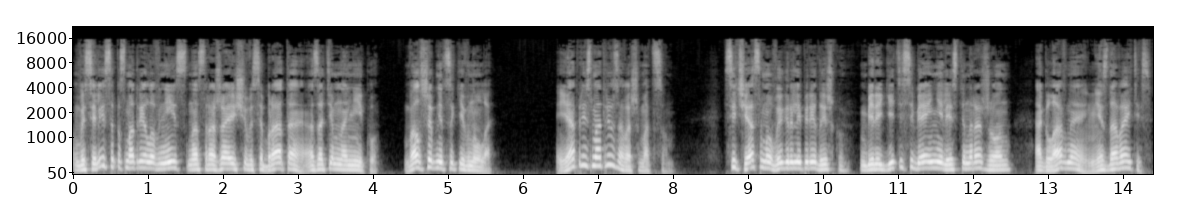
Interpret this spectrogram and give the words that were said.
Василиса посмотрела вниз на сражающегося брата, а затем на Нику. Волшебница кивнула. «Я присмотрю за вашим отцом. Сейчас мы выиграли передышку. Берегите себя и не лезьте на рожон. А главное, не сдавайтесь.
